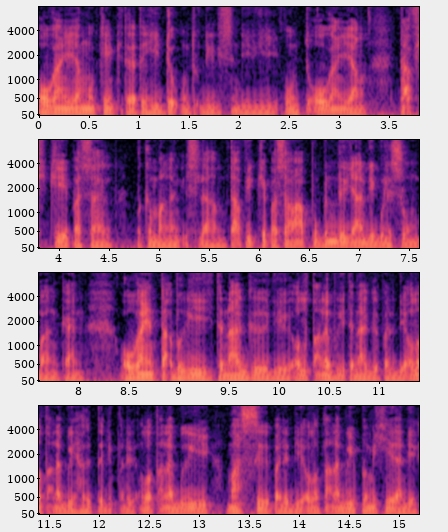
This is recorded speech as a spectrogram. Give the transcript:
Orang yang mungkin kita kata hidup untuk diri sendiri, untuk orang yang tak fikir pasal perkembangan Islam, tak fikir pasal apa benda yang dia boleh sumbangkan. Orang yang tak beri tenaga dia, Allah Ta'ala beri tenaga pada dia, Allah Ta'ala beri harta dia pada dia, Allah Ta'ala beri masa pada dia, Allah Ta'ala beri pemikiran dia.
